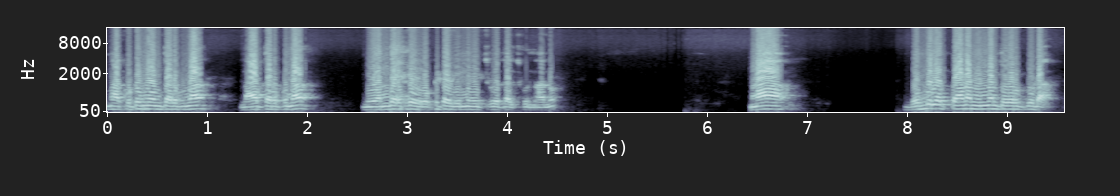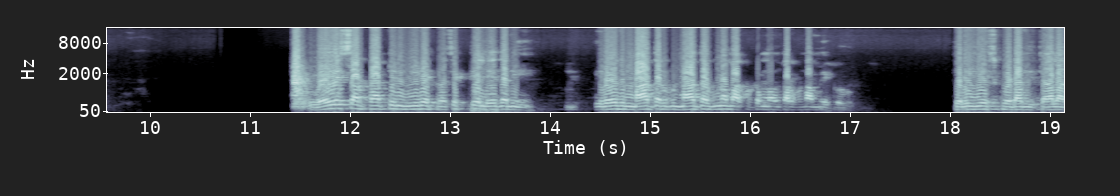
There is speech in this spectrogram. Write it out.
మా కుటుంబం తరపున నా తరపున మీ అందరికీ ఒకటే విన్నవించుకోదలుచుకున్నాను. మా బంధుల ప్రాణం ఉన్నంత వరకు కూడా వైఎస్ఆర్ పార్టీని వీడే ప్రసక్తే లేదని ఈరోజు మా తరపు నా తరఫున మా కుటుంబం తరఫున మీకు తెలియజేసుకోవడానికి చాలా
